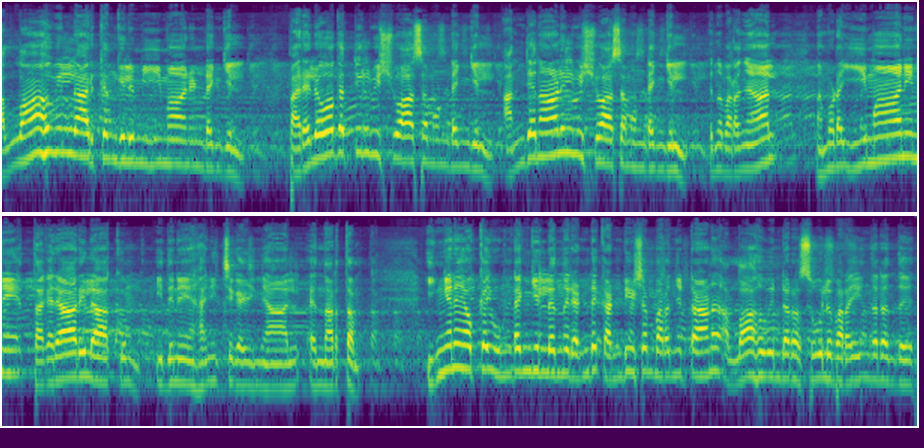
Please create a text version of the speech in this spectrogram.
അള്ളാഹുവിൽ ആർക്കെങ്കിലും ഈമാനുണ്ടെങ്കിൽ പരലോകത്തിൽ വിശ്വാസമുണ്ടെങ്കിൽ അന്ത്യനാളിൽ വിശ്വാസമുണ്ടെങ്കിൽ എന്ന് പറഞ്ഞാൽ നമ്മുടെ ഈമാനിനെ തകരാറിലാക്കും ഇതിനെ ഹനിച്ചു കഴിഞ്ഞാൽ എന്നർത്ഥം. ഇങ്ങനെയൊക്കെ ഉണ്ടെങ്കിൽ എന്ന് രണ്ട് കണ്ടീഷൻ പറഞ്ഞിട്ടാണ് അള്ളാഹുവിന്റെ റസൂൽ പറയുന്നത് എന്ത്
